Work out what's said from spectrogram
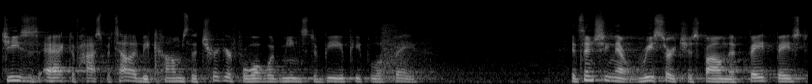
Jesus' act of hospitality becomes the trigger for what it means to be a people of faith. It's interesting that research has found that faith based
